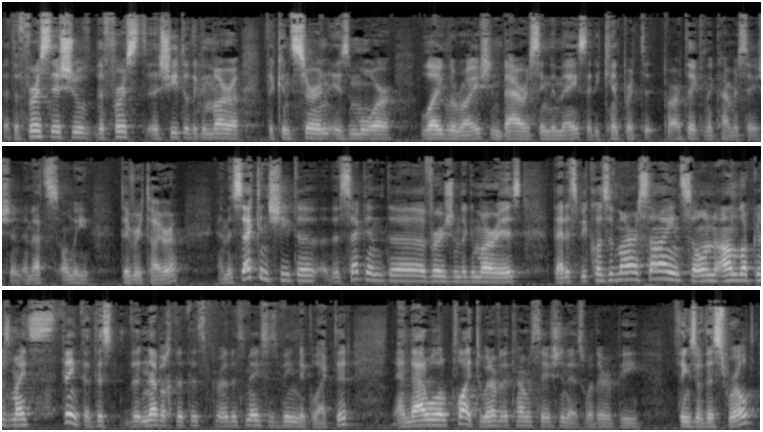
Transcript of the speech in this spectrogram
that the first issue, the first sheet of the Gemara, the concern is more loig l'roish, embarrassing the mace that he can't part- partake in the conversation, and that's only divrei Torah. And the second sheet, uh, the second uh, version of the Gemara is that it's because of Marasai, so onlookers might think that this the nebuch that this uh, this mace is being neglected, and that will apply to whatever the conversation is, whether it be things of this world.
